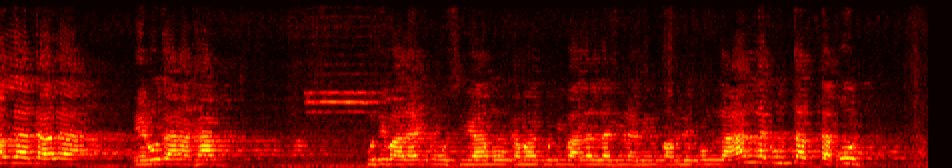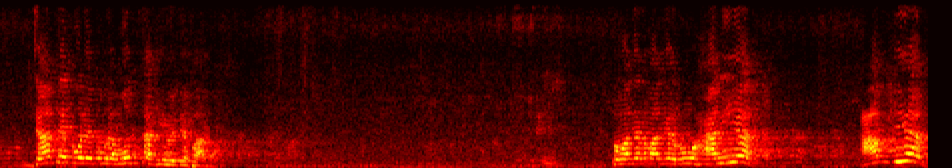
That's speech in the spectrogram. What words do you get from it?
আল্লাহ তাআলা এ রোজা রাখা কুতিবা সিয়ামু কুতিবা যাতে করে তোমরা মুত্তাকি হইতে পারো। তোমাদের মাঝে রুহানিয়াত, আবদিয়াত,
